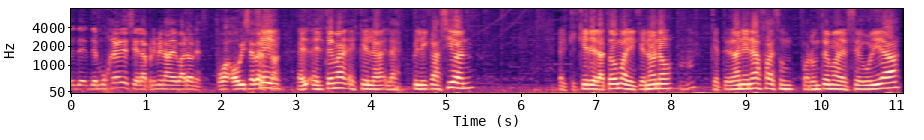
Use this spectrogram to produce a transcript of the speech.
de- de mujeres y a la primera de varones. O, o sí, viceversa. el, el tema es que la, la explicación, el que quiere la toma y el que no, no, que te dan en AFA es un, por un tema de seguridad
